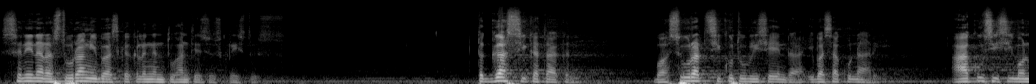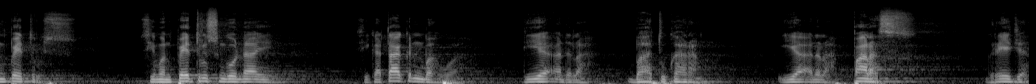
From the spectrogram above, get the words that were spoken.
Seni naras turang ibas kekelengan Tuhan Yesus Kristus. Tegas katakan bahwa surat si kutulis enda ibas akunari. Aku si Simon Petrus. Simon Petrus ngondai si katakan bahwa dia adalah batu karang. Ia adalah palas gereja.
